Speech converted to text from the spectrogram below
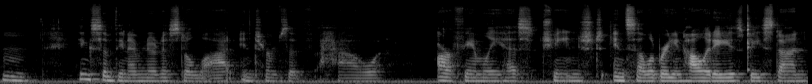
Hmm. I think something I've noticed a lot in terms of how our family has changed in celebrating holidays based on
